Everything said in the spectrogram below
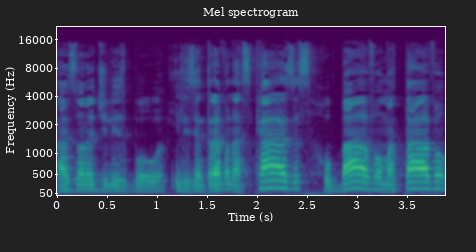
a, zona de Lisboa. Eles entravam nas casas, roubavam, matavam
